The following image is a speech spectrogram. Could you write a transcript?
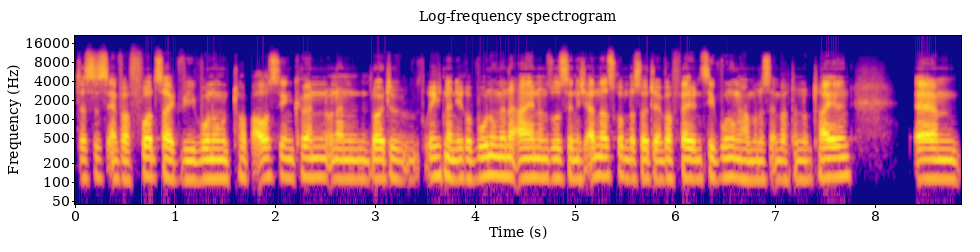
dass es einfach vorzeigt, wie Wohnungen top aussehen können und dann Leute richten dann ihre Wohnungen ein und so ist ja nicht andersrum, dass Leute einfach fancy Wohnungen haben und das einfach dann nur teilen. Ähm,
